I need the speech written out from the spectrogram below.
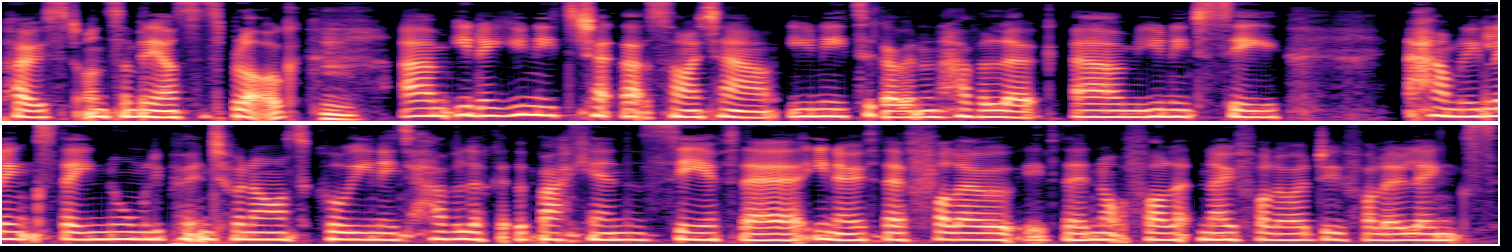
post on somebody else's blog, um, you know, you need to check that site out. You need to go in and have a look. Um, you need to see how many links they normally put into an article. You need to have a look at the back end and see if they're, you know, if they're follow, if they're not follow, no follow or do follow links.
